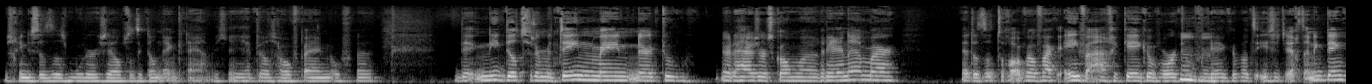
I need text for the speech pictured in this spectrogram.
Misschien is dat als moeder zelf dat ik dan denk... Nou ja, weet je, je hebt wel eens hoofdpijn. Of uh, denk niet dat ze er meteen mee naartoe, naar de huisarts komen rennen. Maar ja, dat dat toch ook wel vaak even aangekeken wordt. Of mhm. kijken, wat is het echt? En ik denk,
